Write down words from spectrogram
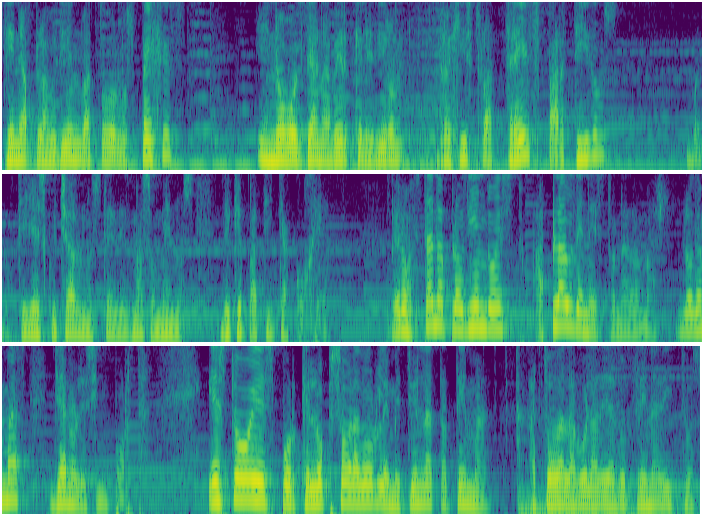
tiene aplaudiendo a todos los pejes y no voltean a ver que le dieron registro a tres partidos, bueno, que ya escucharon ustedes más o menos de qué patita cojean. Pero están aplaudiendo esto, aplauden esto nada más. Lo demás ya no les importa. Esto es porque López Obrador le metió en la tatema a toda la bola de adoctrinaditos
